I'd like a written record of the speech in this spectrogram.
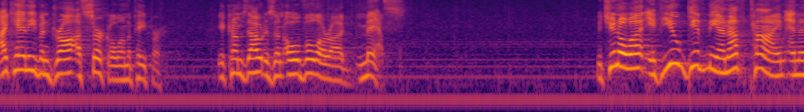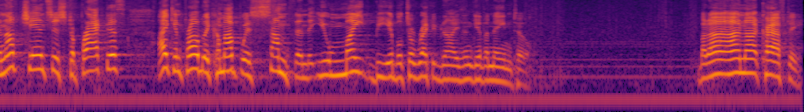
I can't even draw a circle on a paper, it comes out as an oval or a mess. But you know what? If you give me enough time and enough chances to practice, I can probably come up with something that you might be able to recognize and give a name to. But I, am not crafty.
